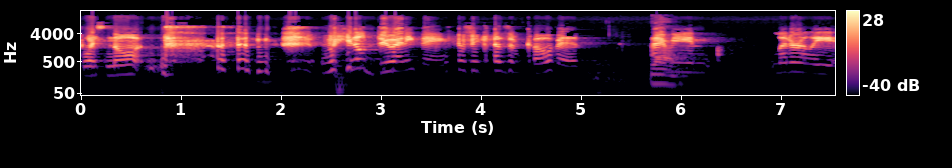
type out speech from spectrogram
pues no we don't do anything because of covid i Yeah. mean literally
